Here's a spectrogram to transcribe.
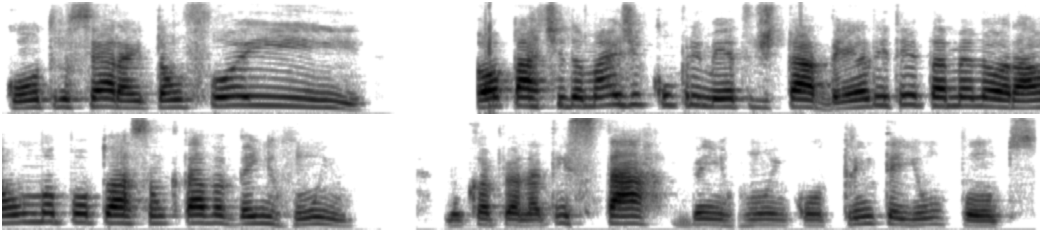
contra o Ceará. Então foi uma partida mais de cumprimento de tabela e tentar melhorar uma pontuação que estava bem ruim no campeonato. Está bem ruim, com 31 pontos.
